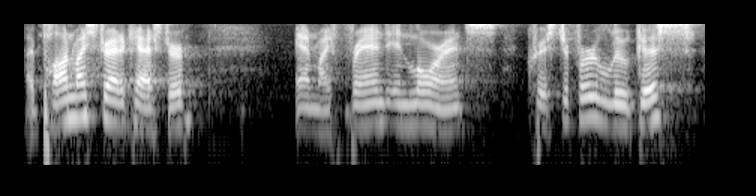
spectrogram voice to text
I pawned my Stratocaster, and my friend in Lawrence, Christopher Lucas,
